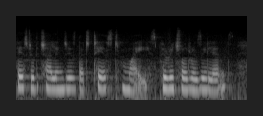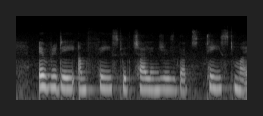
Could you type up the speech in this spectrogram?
faced with challenges that test my spiritual resilience every day I'm faced with challenges that taste my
